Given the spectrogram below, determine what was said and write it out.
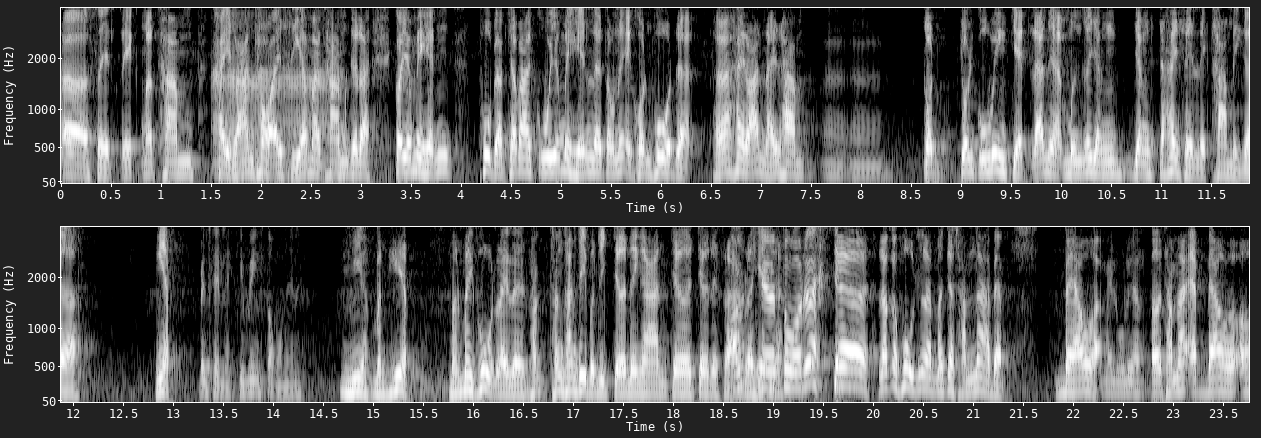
เอ่อเศษเหล็กมาทำให้ร้านท่อไอเสียมาทำก็ได้ ก็ยังไม่เห็นพูดแบบชาวบ้านกูยังไม่เห็นเลยตรงนี้ไอ้คนพูดอะฮะให้ร้านไหนทำเออเออจนจนกูวิ่งเจ็ดแล้วเนี่ยมึงก็ยังยังจะให้เศษเหล็กทำอีกเหรอเงียบ เป็นเศษเหล็กที่วิ่งตรงเลยนะ เงียบมันเงียบมันไม่พูดอะไรเลยทั้งทั้งทั้งที่บันทีเจอในงานเจอเจอในสนามเราเห็นเจอนะตัวด้วย เจอแล้วก็พูดอย่างนั้นมันก็ทำหน้าแบบแบลอะไม่รู้เรื่อง เออทำหน้าแอบแบลเออ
